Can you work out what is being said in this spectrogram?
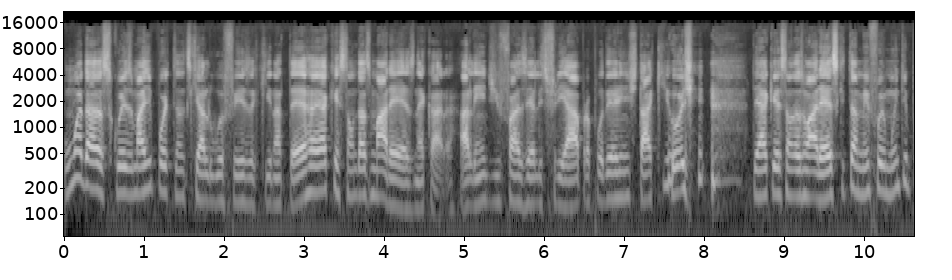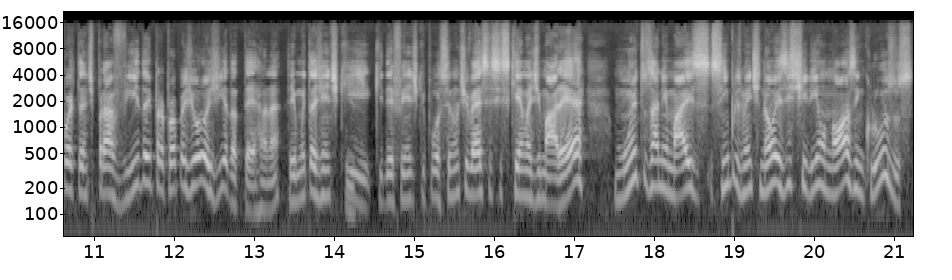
Uma das coisas mais importantes que a Lua fez aqui na Terra é a questão das marés, né, cara? Além de fazer ela esfriar para poder a gente estar aqui hoje, tem a questão das marés que também foi muito importante para a vida e para a própria geologia da Terra, né? Tem muita gente que, que defende que, pô, se não tivesse esse esquema de maré, muitos animais simplesmente não existiriam, nós inclusos,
